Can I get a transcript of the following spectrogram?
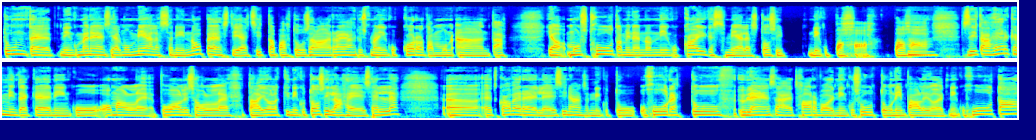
tunteet niin kuin menee siellä mun mielessä niin nopeasti, että sitten tapahtuu sellainen räjähdys, mä niin kuin korotan mun ääntä. Ja musta huutaminen on niin kuin kaikessa mielessä tosi niin kuin pahaa pahaa. Mm. Sitä herkemmin tekee niin kuin omalle puolisolle tai jollekin niin kuin tosi läheiselle. Ö, et kavereille ei sinänsä niin kuin tuu huudettu yleensä, että harvoin niin kuin suuttuu niin paljon, että niin kuin huutaa.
